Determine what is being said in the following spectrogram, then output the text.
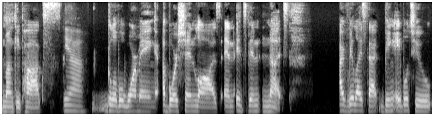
monkeypox, yeah, global warming, abortion laws, and it's been nuts. I've realized that being able to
